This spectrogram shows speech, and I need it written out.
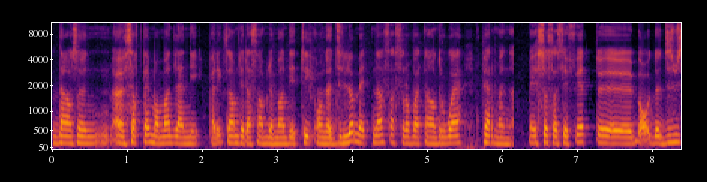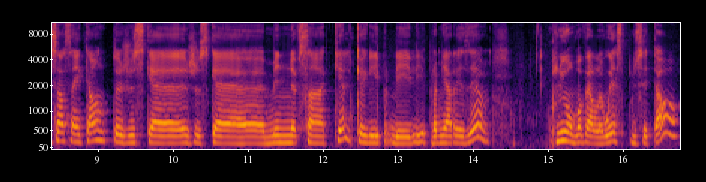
dans un, un, certain moment de l'année. Par exemple, des rassemblements d'été. On a dit là, maintenant, ça sera votre endroit permanent. Mais ça, ça s'est fait euh, bon, de 1850 jusqu'à jusqu'à 1900 quelques, les, les, premières réserves. Plus on va vers l'ouest, plus c'est tard.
